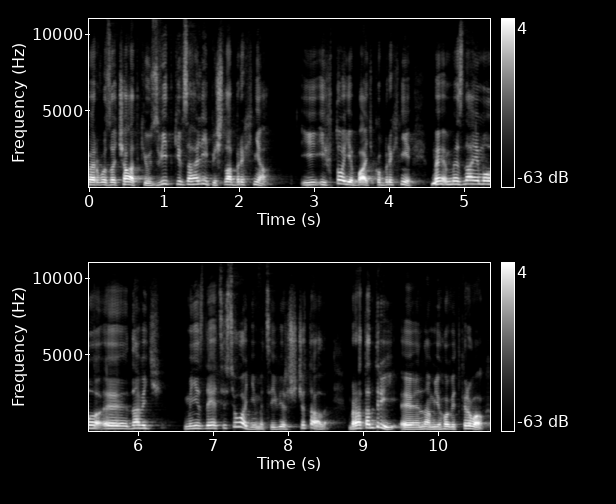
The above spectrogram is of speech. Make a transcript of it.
первозачатків, звідки взагалі пішла брехня. І, і хто є батько брехні? Ми, ми знаємо е, навіть, мені здається, сьогодні ми цей вірш читали. Брат Андрій е, нам його відкривав.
